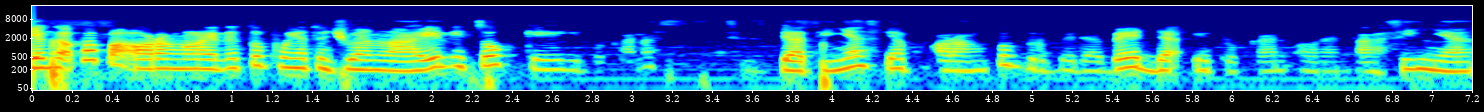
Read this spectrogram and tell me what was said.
Ya nggak apa-apa orang lain itu punya tujuan lain, it's okay gitu. Karena sejatinya setiap orang tuh berbeda-beda itu kan orientasinya.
